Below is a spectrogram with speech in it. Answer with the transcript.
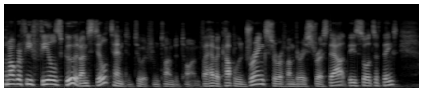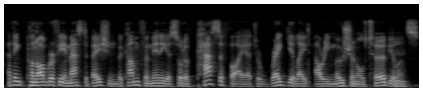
pornography feels good. I'm still tempted to it from time to time. If I have a couple of drinks or if I'm very stressed out, these sorts of things, I think pornography and masturbation become for many a sort of pacifier to regulate our emotional turbulence. Mm.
